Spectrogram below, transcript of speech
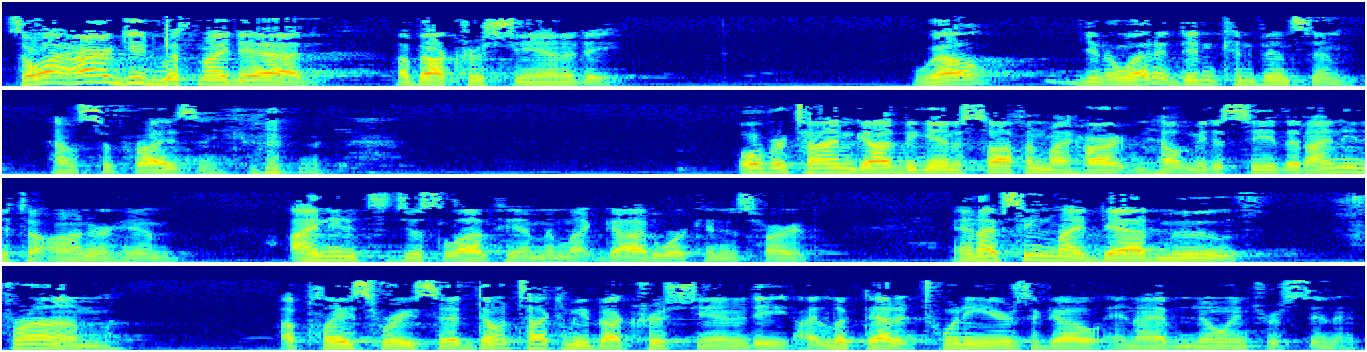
So I argued with my dad about Christianity. Well, you know what? It didn't convince him. How surprising. Over time, God began to soften my heart and help me to see that I needed to honor Him. I needed to just love Him and let God work in His heart. And I've seen my dad move from a place where he said, don't talk to me about Christianity. I looked at it 20 years ago and I have no interest in it.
